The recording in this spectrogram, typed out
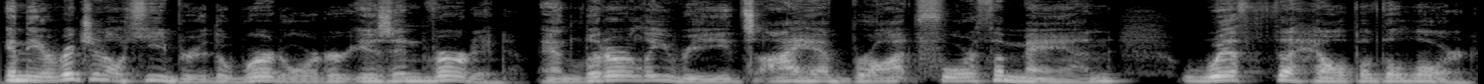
In the original Hebrew, the word order is inverted and literally reads, I have brought forth a man with the help of the Lord.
